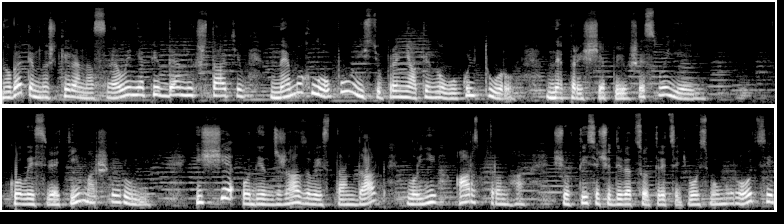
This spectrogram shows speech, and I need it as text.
Нове темношкіре населення південних штатів не могло повністю прийняти нову культуру, не прищепивши своєї. Коли святі марширують. І ще один джазовий стандарт Лої Армстронга, що в 1938 році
